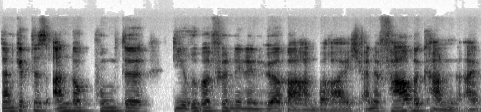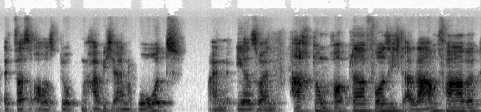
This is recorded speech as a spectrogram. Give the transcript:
dann gibt es Andockpunkte, die rüberführen in den hörbaren Bereich. Eine Farbe kann ein, etwas ausdrucken. Habe ich ein Rot, ein, eher so ein Achtung, Hoppla, Vorsicht, Alarmfarbe?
